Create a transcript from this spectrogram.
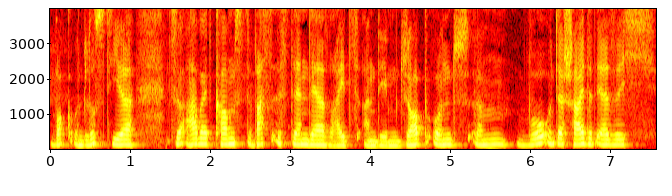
Bock und Lust hier zur Arbeit kommst. Was ist denn der Reiz an dem Job und ähm, wo unterscheidet er sich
